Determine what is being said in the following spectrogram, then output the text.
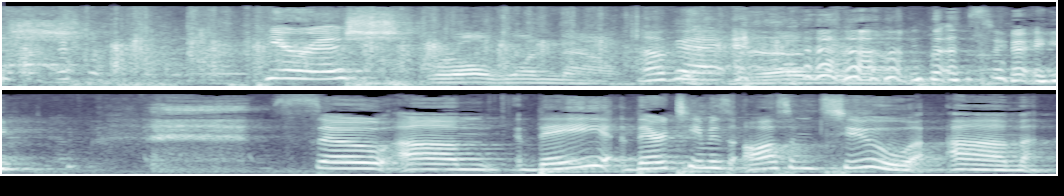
Ish. Here ish. We're all one now. Okay. We're all one now. That's right. So um, they their team is awesome too. Um,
